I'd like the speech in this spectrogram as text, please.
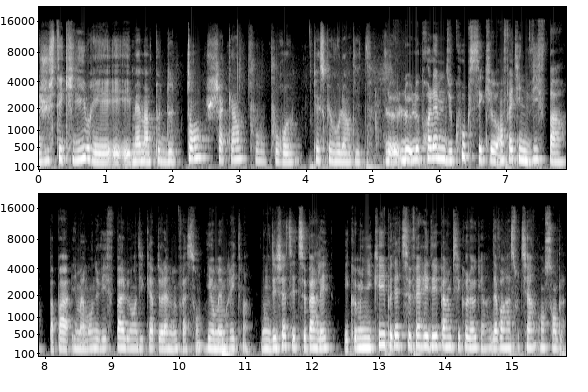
juste équilibre et, même un peu de temps chacun pour, pour eux? Qu'est-ce que vous leur dites le, problème du couple, c'est qu'en fait, ils ne vivent pas, papa et maman ne vivent pas le handicap de la même façon et au même rythme. Donc déjà, c'est de se parler et communiquer et peut-être se faire aider par un psychologue, hein, d'avoir un soutien ensemble.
